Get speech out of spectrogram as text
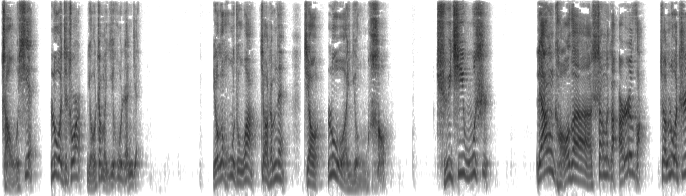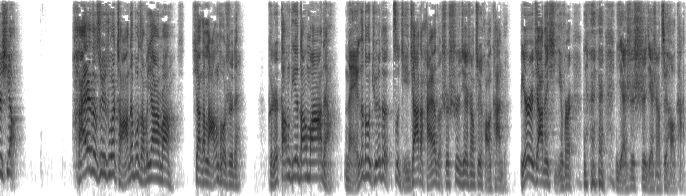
周县骆家庄有这么一户人家。有个户主啊，叫什么呢？叫骆永浩，娶妻无事，两口子生了个儿子，叫骆之相。孩子虽说长得不怎么样吧，像个榔头似的，可是当爹当妈的哪个都觉得自己家的孩子是世界上最好看的，别人家的媳妇儿 也是世界上最好看的。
